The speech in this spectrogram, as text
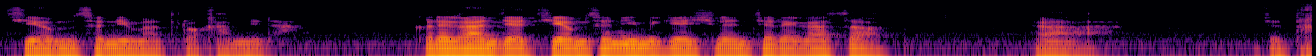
지엄 스님한테로 갑니다. 그래가 이제 지엄 스님이 계시는 절에 가서 아, 이제 탁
